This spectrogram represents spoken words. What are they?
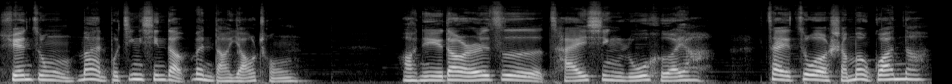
玄宗漫不经心地问到姚崇：“啊，你的儿子才性如何呀？在做什么官呢？”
